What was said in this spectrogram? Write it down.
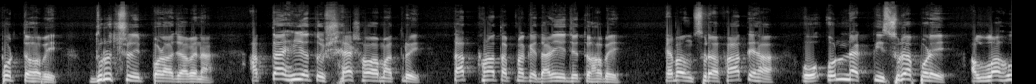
পড়তে হবে। দুরুদ শরীফ পড়া যাবে না। আত্মা হিয়াতু শেষ হওয়া মাত্রই তৎক্ষণাৎ আপনাকে দাঁড়িয়ে যেতে হবে এবং সুরা ফাতেহা ও অন্য একটি সুরা পড়ে আল্লাহু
